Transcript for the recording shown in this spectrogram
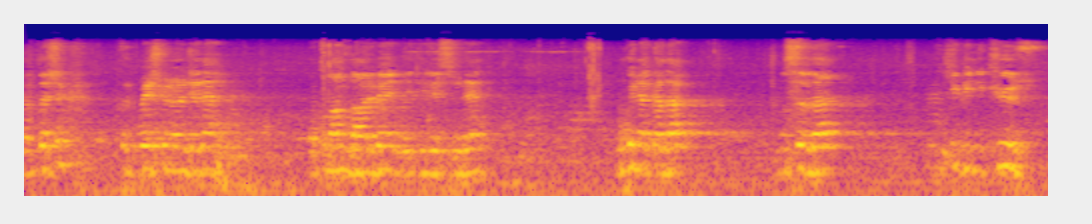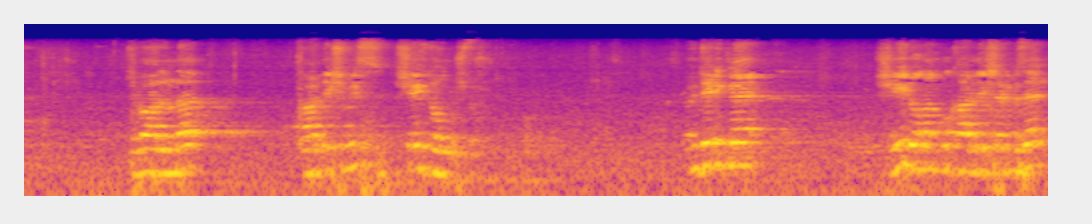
Yaklaşık 45 gün önceden yapılan darbe neticesinde bugüne kadar Mısır'da 2200 civarında kardeşimiz şehit olmuştur. Öncelikle şehit olan bu kardeşlerimize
